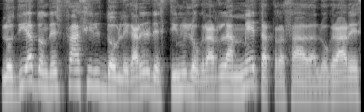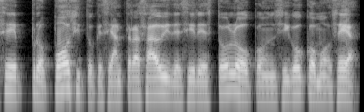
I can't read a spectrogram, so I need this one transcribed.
Los días donde es fácil doblegar el destino y lograr la meta trazada, lograr ese propósito que se han trazado y decir esto lo consigo como sea.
